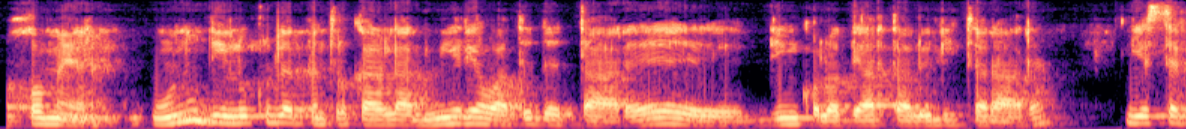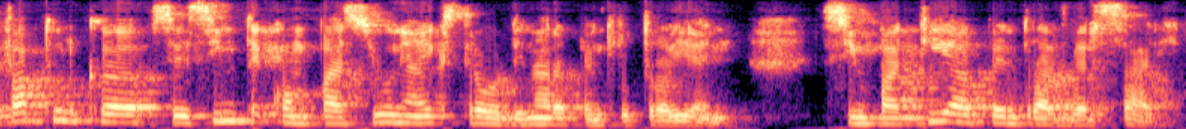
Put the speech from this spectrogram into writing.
Homer. Unul din lucrurile pentru care le admir eu atât de tare, dincolo de arta lui literară, este faptul că se simte compasiunea extraordinară pentru troieni, simpatia pentru adversari.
